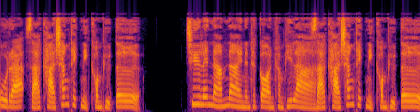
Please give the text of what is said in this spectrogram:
อุระสาขาช่างเทคนิคคอมพิวเตอร์ ชื่อเล่นน้ำนายนันทกรคำพิลา สาขาช่างเทคนิคคอมพิวเตอร์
